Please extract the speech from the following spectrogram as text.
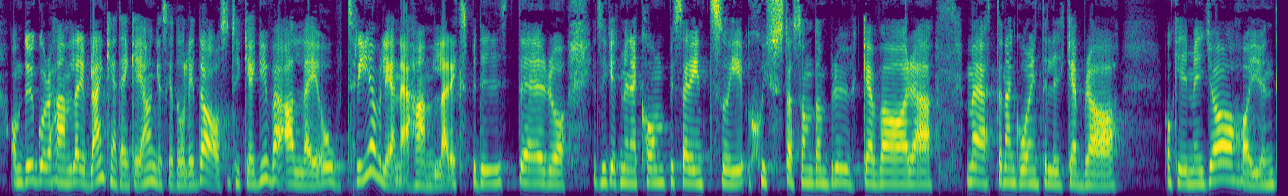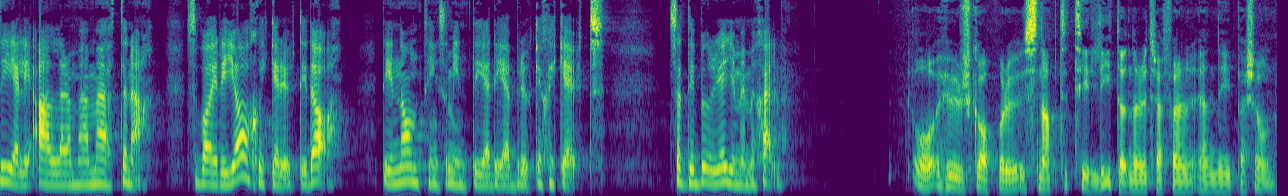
om du går och handlar, ibland kan jag tänka jag har en ganska dålig dag och så tycker jag gud vad alla är otrevliga när jag handlar, expediter och jag tycker att mina kompisar är inte så schyssta som de brukar vara, mötena går inte lika bra. Okej, men jag har ju en del i alla de här mötena. Så vad är det jag skickar ut idag? Det är någonting som inte är det jag brukar skicka ut. Så det börjar ju med mig själv. Och hur skapar du snabbt tillit då när du träffar en, en ny person?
